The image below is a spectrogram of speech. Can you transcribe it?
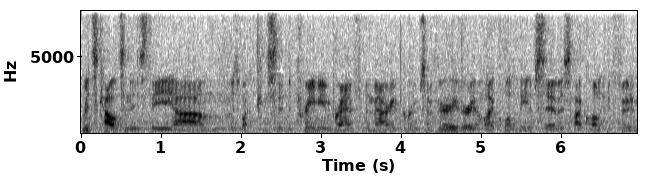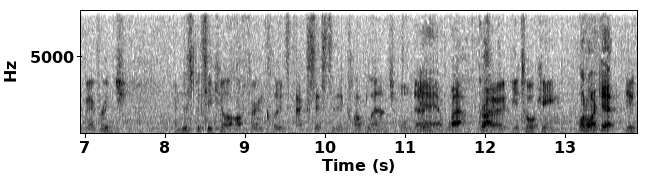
Ritz Carlton is the um, is what considered the premium brand for the Marriott Group. So very very high quality of service, high quality of food and beverage. And this particular offer includes access to their club lounge all day. Yeah, wow, great. So you're talking What do I get? you,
